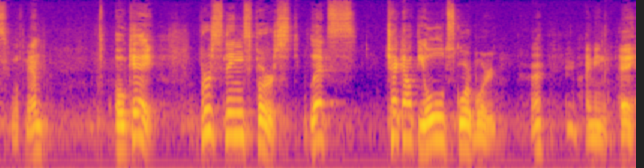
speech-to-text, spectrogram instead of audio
Hey, thanks, Wolfman. Okay, first things first. Let's check out the old scoreboard. Huh? I mean, hey,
